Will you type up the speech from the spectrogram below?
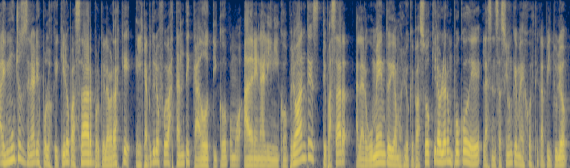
hay muchos escenarios por los que quiero pasar porque la verdad es que el capítulo fue bastante caótico, como adrenalínico. Pero antes de pasar al argumento, digamos, lo que pasó, quiero hablar un poco de la sensación que me dejó este capítulo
